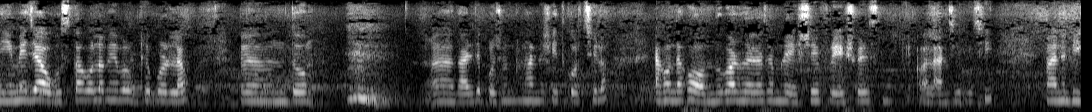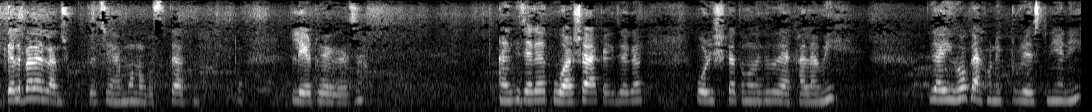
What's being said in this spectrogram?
নেমে যা অবস্থা হলো, আমি এবার উঠে পড়লাম। তো গাড়িতে প্রচণ্ড ঠান্ডা শীত করছিল। এখন দেখো অন্ধকার হয়ে গেছে, আমরা এসে ফ্রেশ হয়ে লাঞ্চে গেছি। মানে বিকেল বেলায় লাঞ্চ করতেছি, এমন অবস্থা এখন। লেট হয়ে গেছে। এক জায়গায় কুয়াশা, এক এক জায়গায় পরিষ্কার তোমাদেরকে তো দেখালামই। যাই হোক, এখন একটু রেস্ট নিয়ে নিই।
